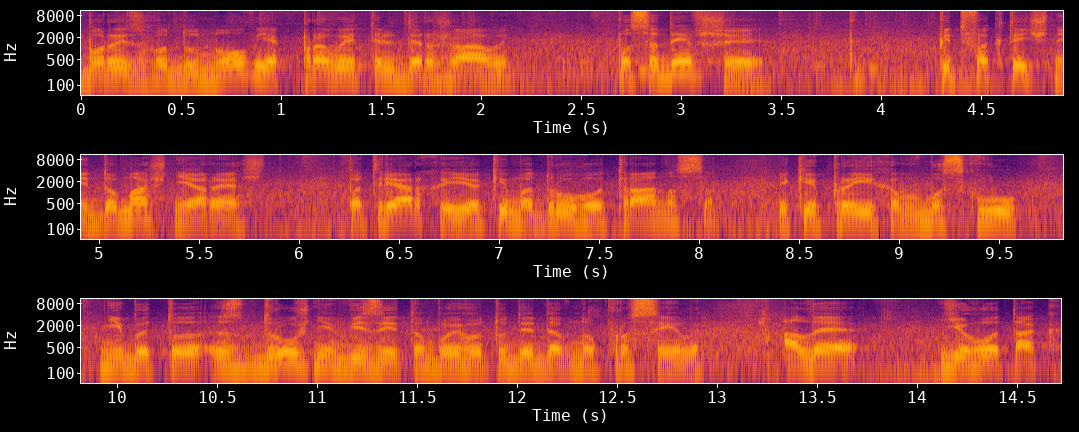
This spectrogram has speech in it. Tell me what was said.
Борис Годунов, як правитель держави, посадивши під фактичний домашній арешт патріарха Іоакима II Траноса, який приїхав в Москву нібито з дружнім візитом, бо його туди давно просили. Але його так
